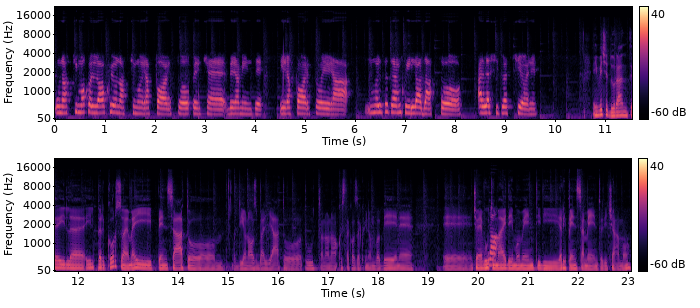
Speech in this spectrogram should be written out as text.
un ottimo colloquio, un ottimo rapporto perché veramente il rapporto era molto tranquillo, adatto alla situazione. E invece durante il, il, percorso hai mai pensato, oddio no, ho sbagliato tutto, no, no, questa cosa qui non va bene, eh, cioè hai avuto no. mai dei momenti di ripensamento, diciamo?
